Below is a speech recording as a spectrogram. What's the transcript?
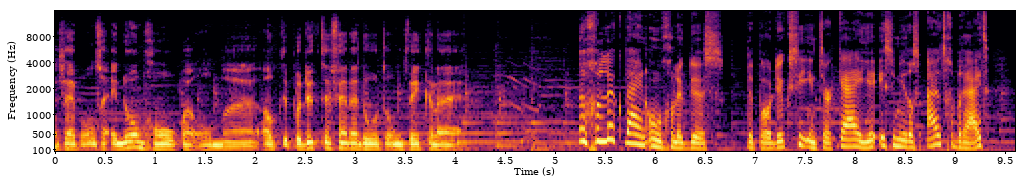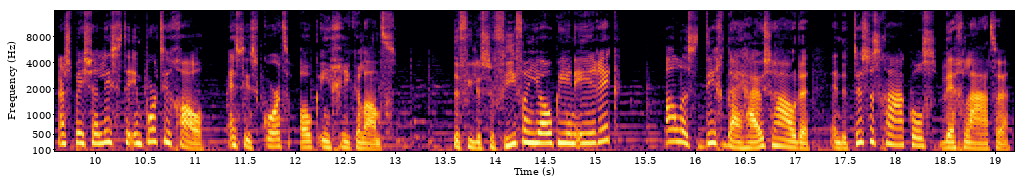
ze hebben ons enorm geholpen om ook de producten verder door te ontwikkelen. Een geluk bij een ongeluk dus. De productie in Turkije is inmiddels uitgebreid naar specialisten in Portugal en sinds kort ook in Griekenland. De filosofie van Jopie en Erik? Alles dicht bij huis houden en de tussenschakels weglaten.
